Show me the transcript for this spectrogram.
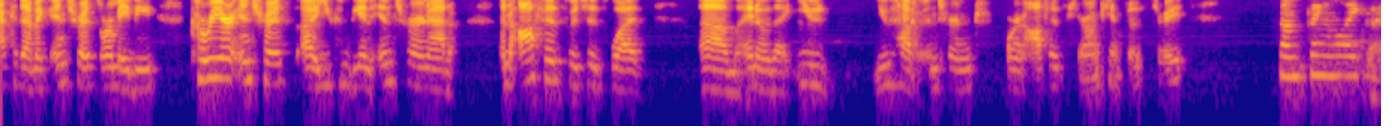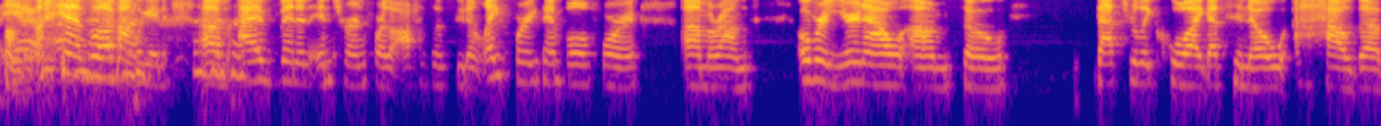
academic interests or maybe career interests. Uh, you can be an intern at an office, which is what um, I know that you you have interned for an office here on campus, right? Something like that. Yeah. it's a little complicated. Um, I've been an intern for the Office of Student Life, for example, for um, around over a year now. Um, so that's really cool. I get to know how the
